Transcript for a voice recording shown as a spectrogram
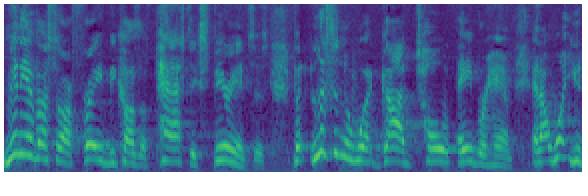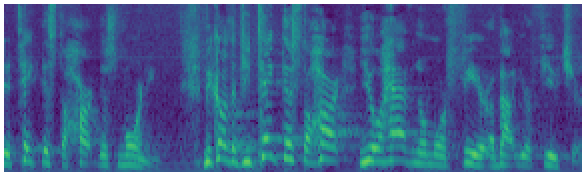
Many of us are afraid because of past experiences. But listen to what God told Abraham. And I want you to take this to heart this morning. Because if you take this to heart, you'll have no more fear about your future.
